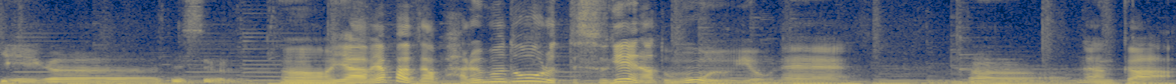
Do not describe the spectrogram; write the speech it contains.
映画ですよね。うん、いややっぱパルムドールってすげえなと思うよねあなんか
